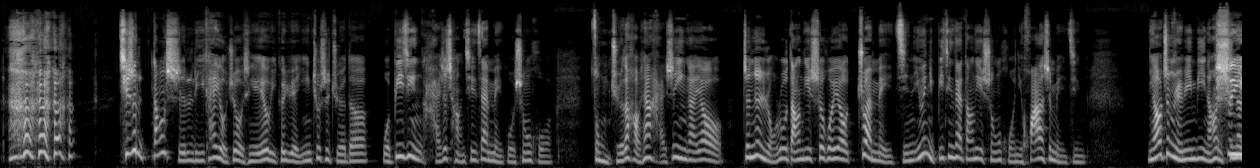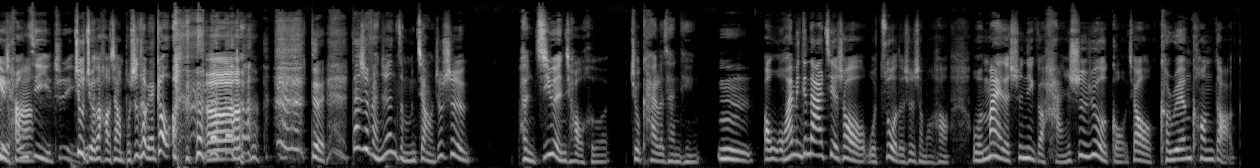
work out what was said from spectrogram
其实当时离开有志有行也有一个原因，就是觉得我毕竟还是长期在美国生活，总觉得好像还是应该要。真正融入当地社会要赚美金，因为你毕竟在当地生活，你花的是美金，你要挣人民币，然后你是一长计以，就觉得好像不是特别够。对，但是反正怎么讲，就是很机缘巧合就开了餐厅。嗯，哦，我还没跟大家介绍我做的是什么哈，我们卖的是那个韩式热狗，叫 Korean Corn Dog。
